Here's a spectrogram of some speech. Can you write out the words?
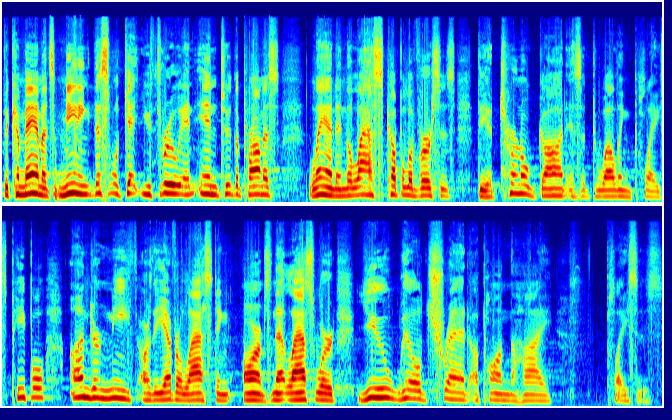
the commandments, meaning this will get you through and into the promised land. In the last couple of verses, the eternal God is a dwelling place. People underneath are the everlasting arms. And that last word, you will tread upon the high places.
